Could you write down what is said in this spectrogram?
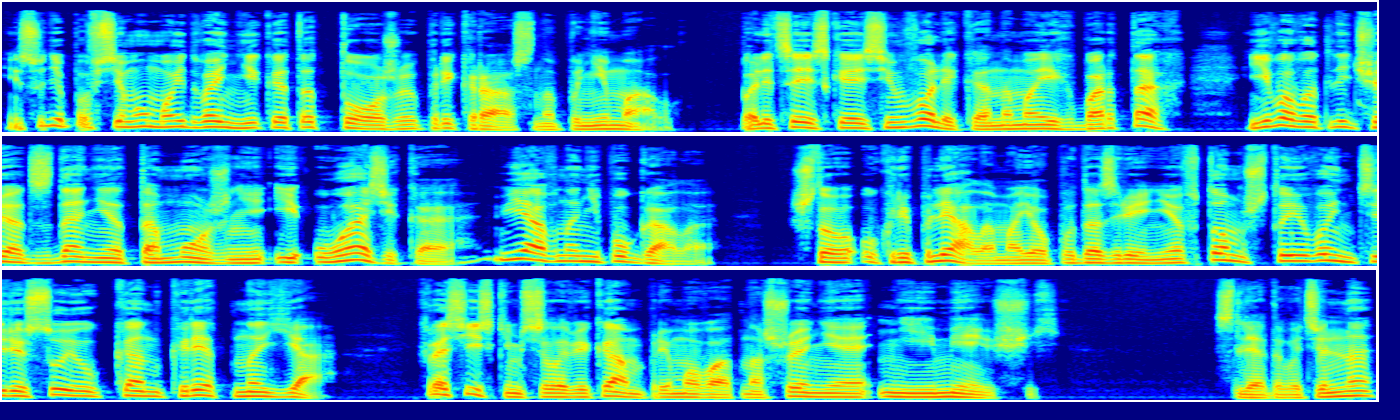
и, судя по всему, мой двойник это тоже прекрасно понимал. Полицейская символика на моих бортах его, в отличие от здания таможни и УАЗика, явно не пугала — что укрепляло мое подозрение в том, что его интересую конкретно я, к российским силовикам прямого отношения не имеющий. Следовательно,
